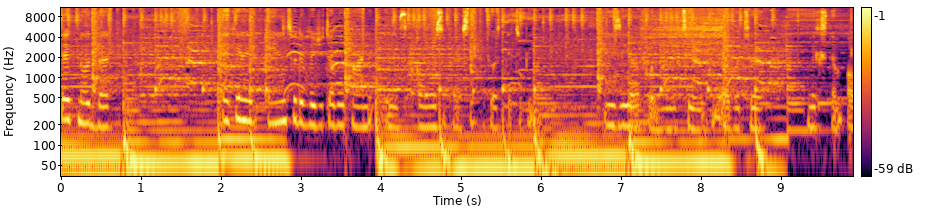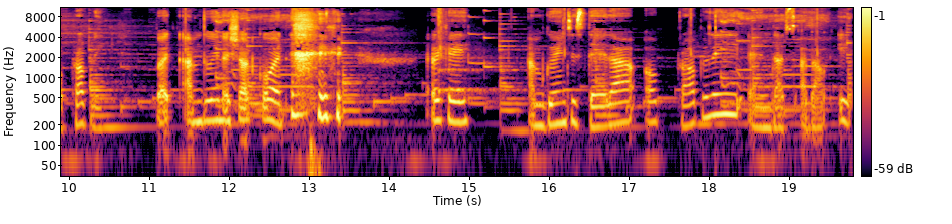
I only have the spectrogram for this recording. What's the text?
Take note that taking it into the vegetable pan is always best because it will be easier for you to be able to mix them up properly. But I'm doing a shortcut. okay, I'm going to stir that up properly and that's about it.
